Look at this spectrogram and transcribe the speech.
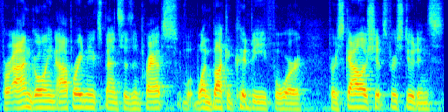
for ongoing operating expenses, and perhaps one bucket could be for, for scholarships for students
